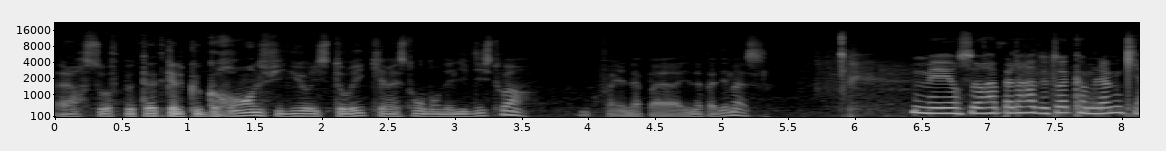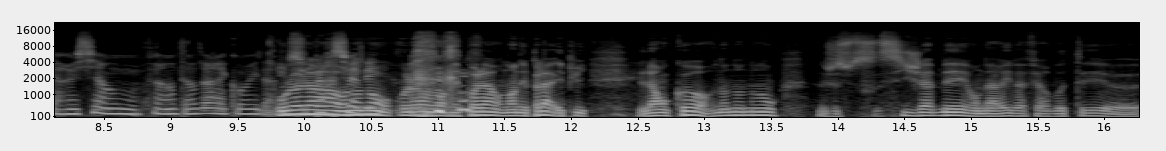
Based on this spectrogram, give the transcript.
Alors, sauf peut-être quelques grandes figures historiques qui resteront dans des livres d'histoire. Enfin, il n'y en, en a pas des masses. Mais on se rappellera de toi comme l'homme qui a réussi à faire interdire la corrida. Oh là là, oh non, oh là, on n'en est pas là, on n'en est pas là. Et puis là encore, non, non, non, non. Je- si jamais on arrive à faire voter euh,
